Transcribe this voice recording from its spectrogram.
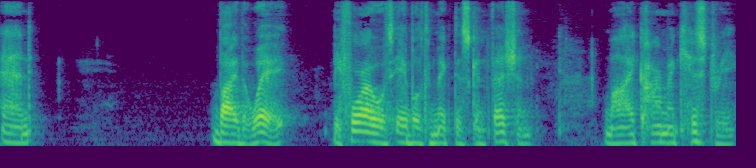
And by the way, before I was able to make this confession, my karmic history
